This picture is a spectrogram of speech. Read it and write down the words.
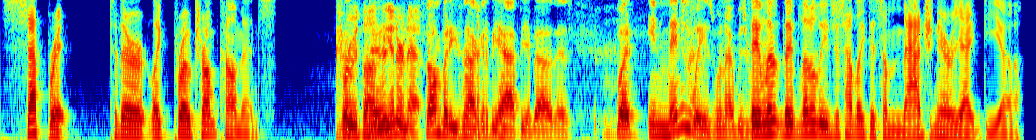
separate to their like pro Trump comments. Truth on the internet. Somebody's not going to be happy about this. But in many ways, when I was They lit- they literally just have like this imaginary idea.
